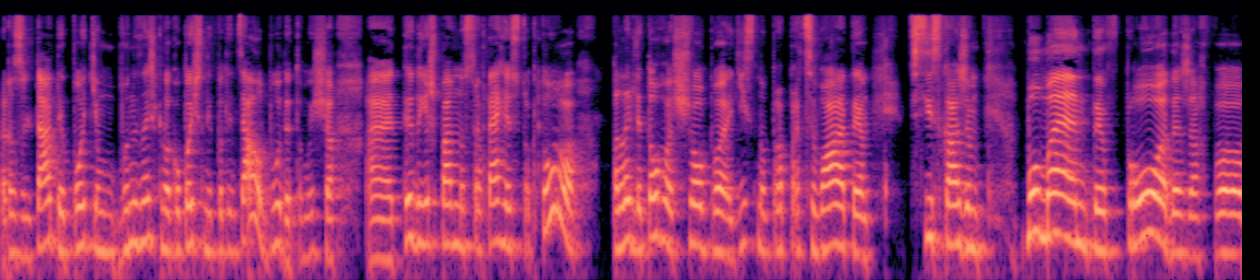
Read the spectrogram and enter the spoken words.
результати потім вони як накопичений потенціал буде, тому що е, ти даєш певну стратегію, структуру. Але для того, щоб е, дійсно пропрацювати всі, скажімо, моменти в продажах, в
